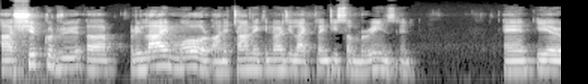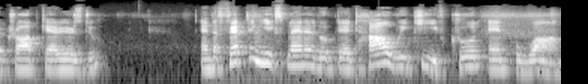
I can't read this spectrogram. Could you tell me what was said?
a ship could re, uh, rely more on atomic energy like plenty submarines and and aircraft carriers do. And the fifth thing he explained in the book that how we keep cool and warm.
